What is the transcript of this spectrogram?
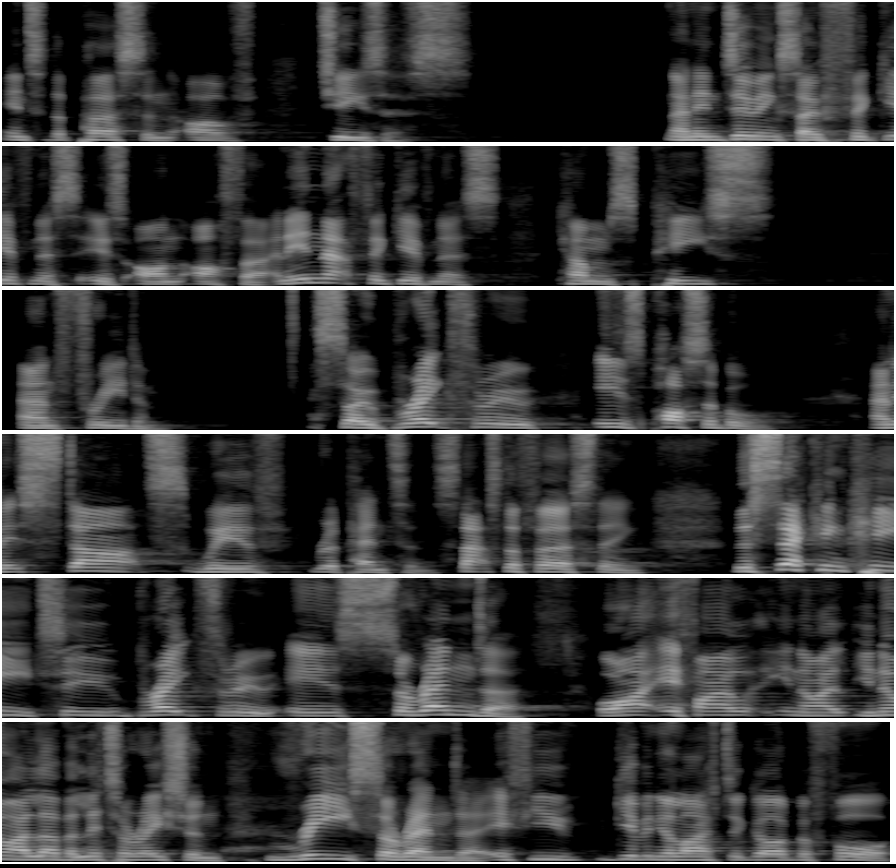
into the person of of Jesus. And in doing so, forgiveness is on offer. And in that forgiveness comes peace and freedom. So breakthrough is possible. And it starts with repentance. That's the first thing. The second key to breakthrough is surrender. Or if I, you know, I, you know, I love alliteration, re-surrender. If you've given your life to God before,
